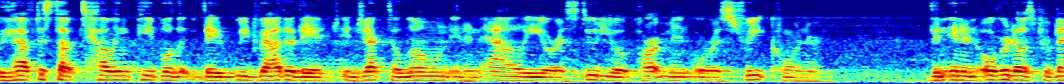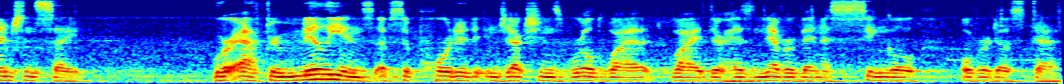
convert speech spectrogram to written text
We have to stop telling people that they, we'd rather they inject alone in an alley or a studio apartment or a street corner than in an overdose prevention site where after millions of supported injections worldwide, there has never been a single overdose death.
